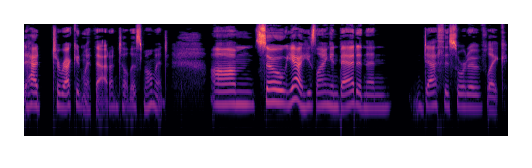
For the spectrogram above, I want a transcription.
had to reckon with that until this moment. Um, so yeah, he's lying in bed and then death is sort of like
